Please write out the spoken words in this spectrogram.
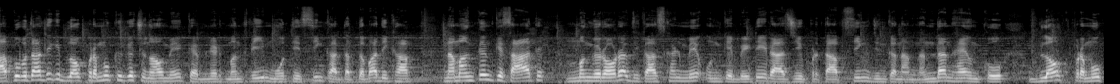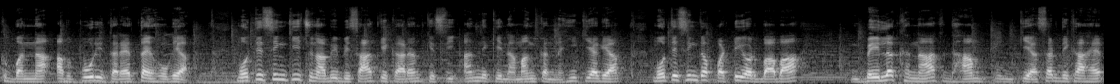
आपको बता दें कि ब्लॉक प्रमुख के चुनाव में कैबिनेट मंत्री मोती सिंह का दबदबा दिखा। नामांकन के साथ मंगरौरा विकासखंड में उनके बेटे राजीव प्रताप सिंह, जिनका नाम नंदन है, उनको ब्लॉक प्रमुख बनना अब पूरी तरह तय हो गया। मोती सिंह की चुनावी बिसात के कारण किसी अन्य की नामांकन नहीं किया गया। मोती सिंह का पट्टी और बाबा बेलखनाथ धाम की असर दिखा है।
